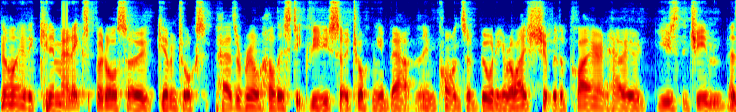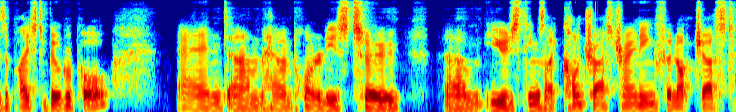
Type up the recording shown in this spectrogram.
not only the kinematics, but also Kevin talks has a real holistic view. So talking about the importance of building a relationship with a player and how he would use the gym as a place to build rapport, and um, how important it is to um, use things like contrast training for not just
